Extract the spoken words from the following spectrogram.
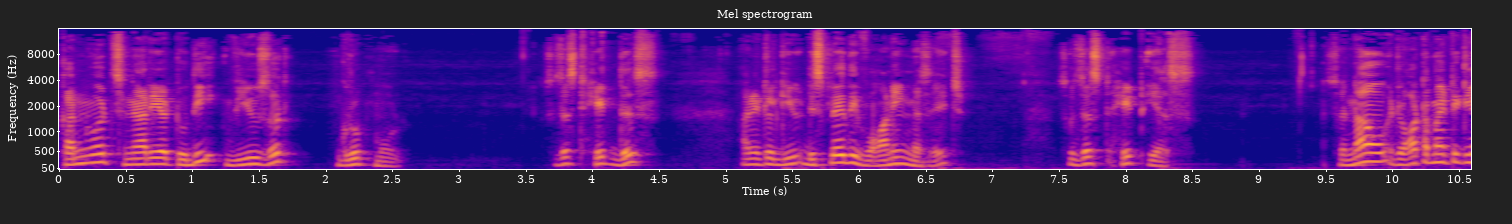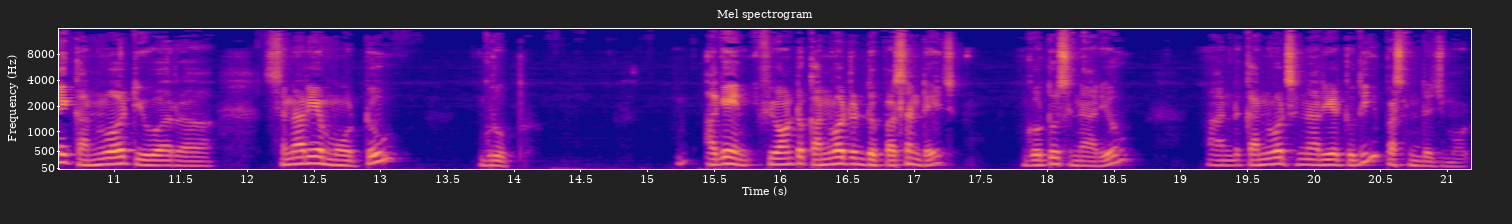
convert scenario to the user group mode. So just hit this and it will give display the warning message. So just hit yes. So now it automatically convert your uh, scenario mode to group. Again, if you want to convert into percentage, go to scenario and convert scenario to the percentage mode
